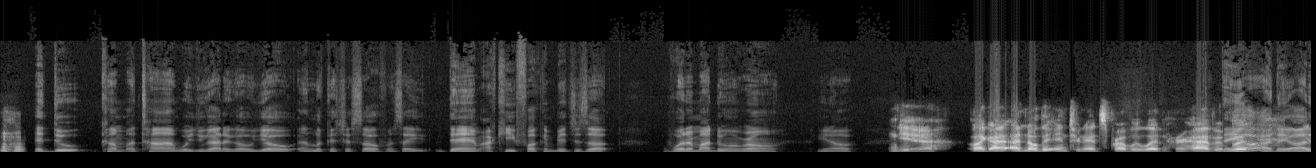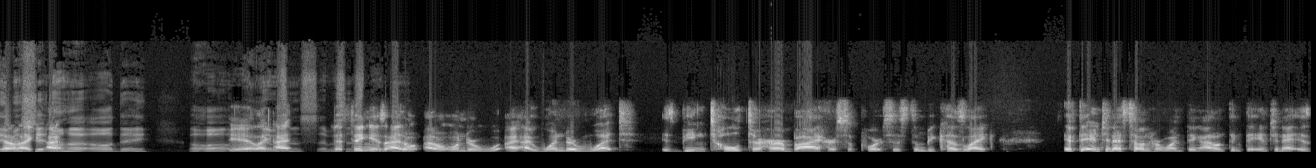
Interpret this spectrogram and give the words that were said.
mm-hmm. it do come a time where you gotta go yo and look at yourself and say, damn, I keep fucking bitches up. What am I doing wrong? You know? Yeah. Like I, I know the internet's probably letting her have it, they but are, they are. They've know, been like, shitting I, on her all day. Uh, all, yeah, uh, like I, since, the thing is, I don't, I don't wonder. Wh- I, I wonder what is being told to her by her support system because like if the internet's telling her one thing, I don't think the internet is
